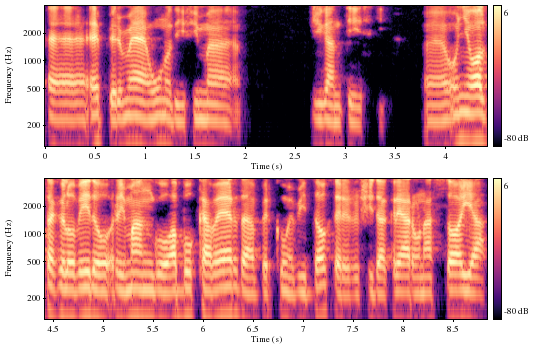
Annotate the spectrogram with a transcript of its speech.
eh, è per me uno dei film giganteschi. Eh, ogni volta che lo vedo rimango a bocca aperta per come Pete Doctor è riuscito a creare una storia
